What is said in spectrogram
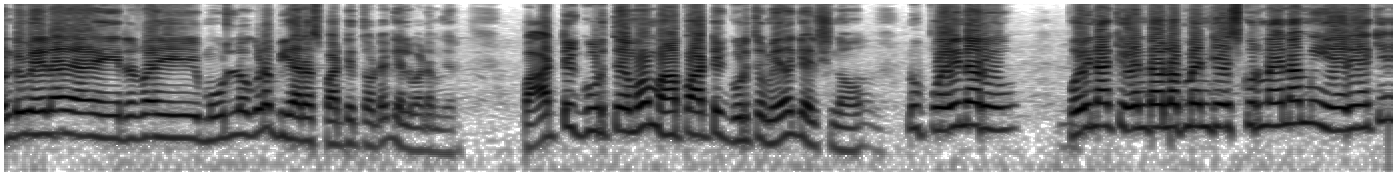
రెండు వేల ఇరవై మూడులో కూడా బీఆర్ఎస్ పార్టీతోటే గెలవడం జరిగింది. పార్టీ గుర్తేమో మా పార్టీ గుర్తు మీద గెలిచినావు నువ్వు పోయినారు. పోయినాక ఏం డెవలప్మెంట్ చేసుకున్నాయినా మీ ఏరియాకి?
